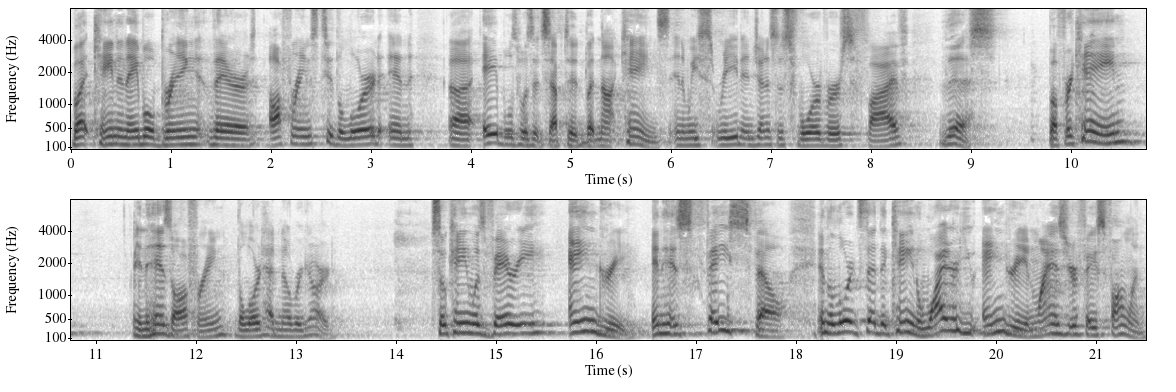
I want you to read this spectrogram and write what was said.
But Cain and Abel bring their offerings to the Lord, and uh, Abel's was accepted, but not Cain's. And we read in Genesis 4, verse 5, this But for Cain, in his offering, the Lord had no regard. So Cain was very angry, and his face fell. And the Lord said to Cain, Why are you angry, and why has your face fallen?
